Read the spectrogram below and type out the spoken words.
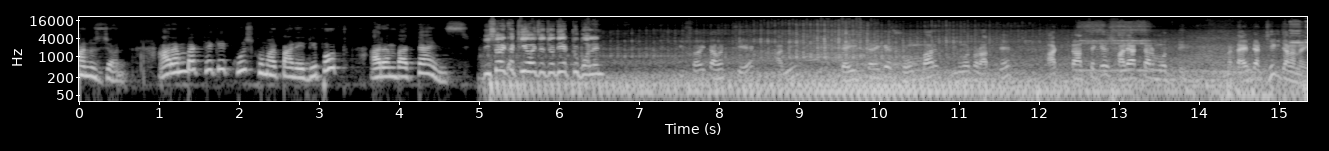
মানুষজন? আরামবাগ থেকে কুশ কুমার পাড়ের রিপোর্ট আরামবাগ টাইমস। বিষয়টা কি হয়েছে যদি একটু বলেন? বিষয়টা হচ্ছে আমি তেইশ তারিখে সোমবার দিনগত রাত্রে আটটা থেকে সাড়ে আটটার মধ্যে মানে টাইমটা ঠিক জানা নাই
